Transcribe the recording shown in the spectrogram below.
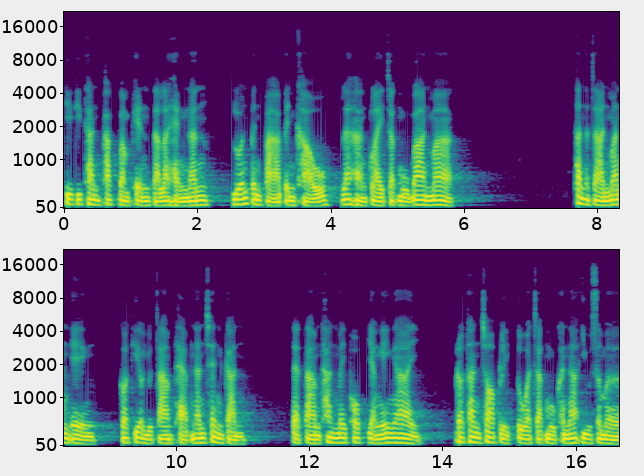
ที่ที่ท่านพักบำเพ็ญแต่ละแห่งนั้น ล้วนเป็นป่าเป็นเขาและห่างไกลจากหมู่บ้านมาก ท่านอาจารย์มั่นเองก็เที่ยวอยู่ตามแถบนั้นเช่นกัน แต่ตามท่านไม่พบอย่างง่ายๆ เพราะท่านชอบปลีกตัวจากหมู่คณะอยู่เสมอ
